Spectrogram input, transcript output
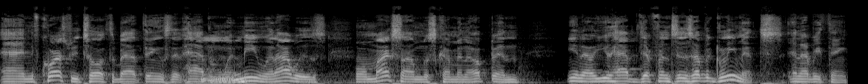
And of course, we talked about things that happened with me when I was when my son was coming up, and you know, you have differences of agreements and everything.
